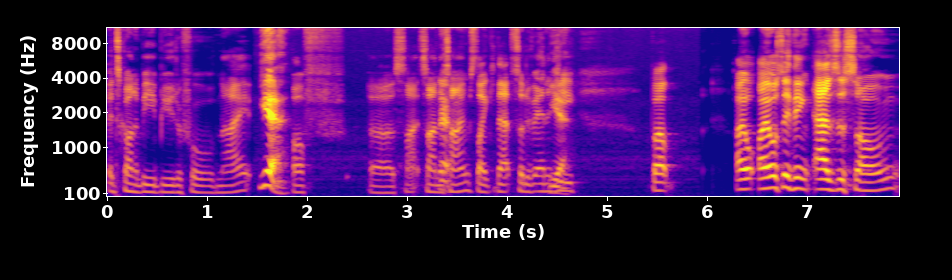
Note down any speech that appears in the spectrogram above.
"It's Gonna Be a Beautiful Night." Yeah, off uh, Sign of yeah. Times, like that sort of energy. Yeah. But I, I also think as a song,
